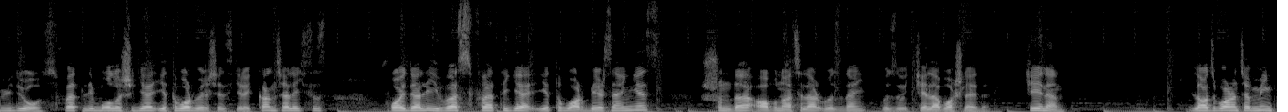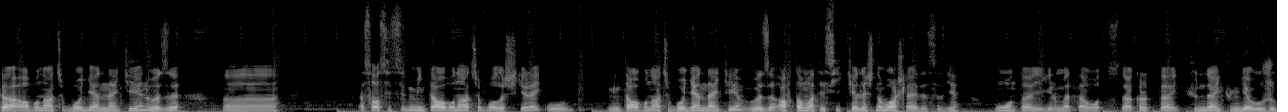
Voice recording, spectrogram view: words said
video, sifatli bo'lishiga e'tibor berishingiz kerak. Qanchalik siz foydali va sifatiga e'tibor bersangiz, shunda obunachilar o'zidan o'zi kela boshlaydi. Keyin ham iloji boricha mingta obunachi bo'lgandan keyin o'zi e, asosiysi mingta obunachi bo'lishi kerak. U mingta obunachi bo'lgandan keyin o'zi avtomatik kelishni boshlaydi sizga. 10 ta, 20 ta, 30 ta, 40 ta kundan kunga уже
